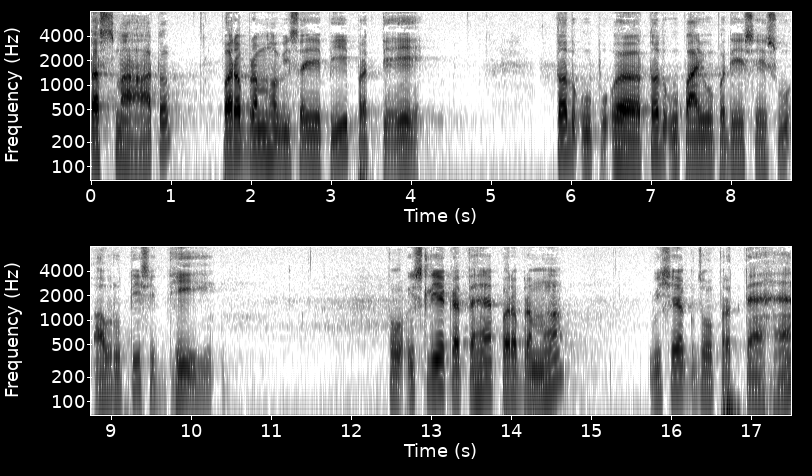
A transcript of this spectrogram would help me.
तस्मात् परब्रह्म विषयेपि प्रत्यय। तद उप तद आवृत्ति सिद्धि तो इसलिए कहते हैं परब्रह्म विषयक जो प्रत्यय हैं,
